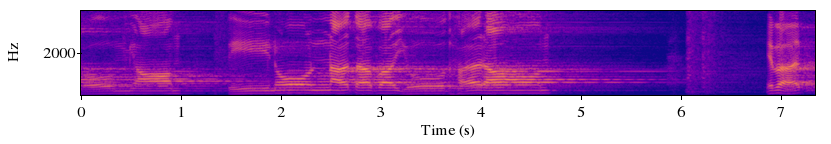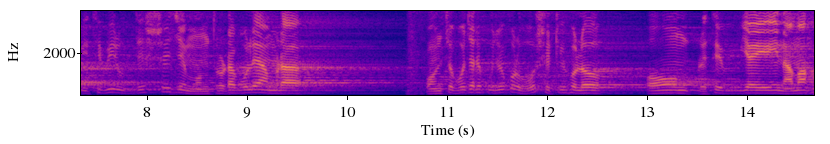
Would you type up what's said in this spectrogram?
सौम्यां पीनोन्नतपयोधराम् এবার পৃথিবীর উদ্দেশ্যে যে মন্ত্রটা বলে আমরা পঞ্চপ্রচারে পুজো করব সেটি হলো ওম পৃথিব্যাই নমঃ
